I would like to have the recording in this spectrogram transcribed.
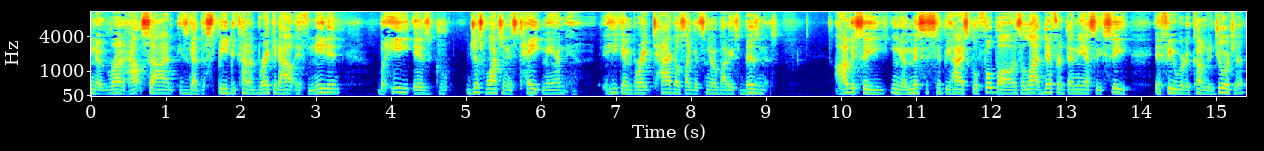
you know, run outside. He's got the speed to kind of break it out if needed. But he is just watching his tape, man. He can break tackles like it's nobody's business. Obviously, you know, Mississippi high school football is a lot different than the SEC if he were to come to Georgia.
